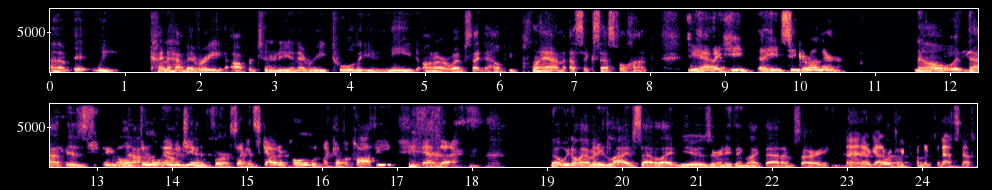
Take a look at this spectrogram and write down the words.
um, it, we kind of have every opportunity and every tool that you need on our website to help you plan a successful hunt. Do you have a heat a heat seeker on there? No, that is not thermal imaging yet. for so I can scout at home with my cup of coffee. And uh, no, we don't have any live satellite views or anything like that. I'm sorry. I know. Got to work with the government for that stuff.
